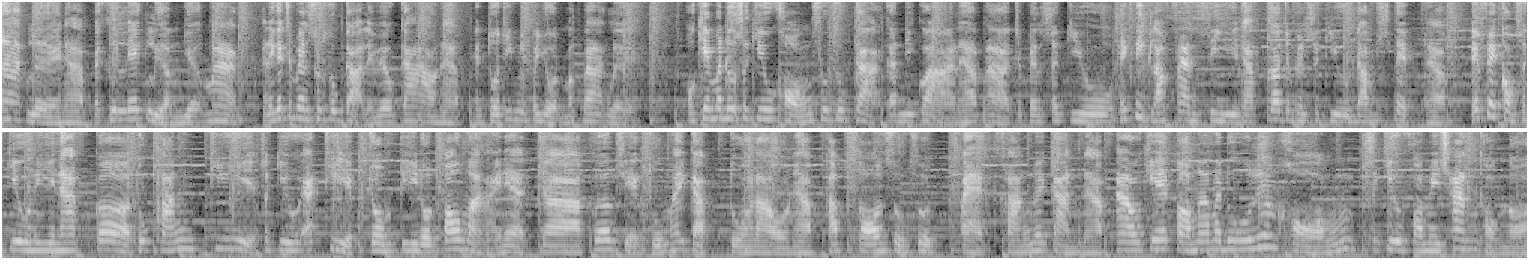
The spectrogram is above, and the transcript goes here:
มาก ๆ เลยนะครับไปขึ้นเลขเหลืองเยอะมาก อันนี้ก็จะเป็นซูซูกะเลเวล9นะครับเป็นตัวที่มีประโยชน์มาก ๆ เลย โอเคมาดูสกิลของซูซูกะกันดีกว่านะครับอาจจะเป็นสกิลเทคนิครับแฟนซีนะครับก็จะเป็นสกิลดัมสเต็ปนะครับเอฟเฟกของสกิลนี้นะครับก็ทุกครั้งที่สกิลแอคทีฟโจมตีโดนเป้าหมายเนี่ยจะเพิ่มเสียงทุ้มให้กับตัวเรานะครับทับซ้อนสูงสุด 8 ครั้งด้วยกันนะครับอ่าโอเค ต่อมามาดูเรื่องของสกิลฟอร์เมชันของน้อง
